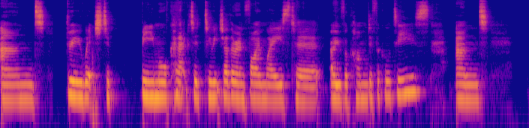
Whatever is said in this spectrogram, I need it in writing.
and through which to be more connected to each other and find ways to overcome difficulties. And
